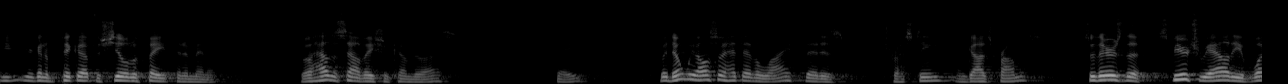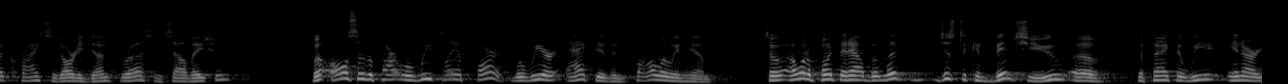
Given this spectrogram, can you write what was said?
you're going to pick up the shield of faith in a minute. Well, how does salvation come to us? Faith. But don't we also have to have a life that is trusting in God's promise? So there's the spiritual reality of what Christ has already done for us in salvation, but also the part where we play a part, where we are active in following Him. So I want to point that out, but let, just to convince you of the fact that we, in our,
